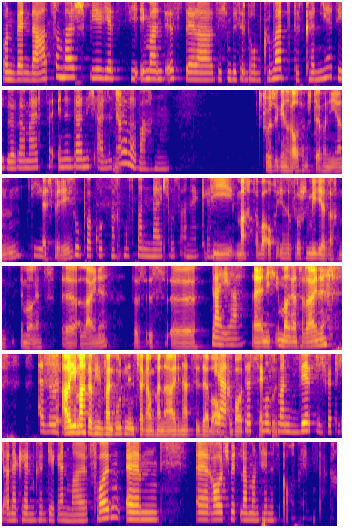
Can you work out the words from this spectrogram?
Und wenn da zum Beispiel jetzt jemand ist, der da sich ein bisschen drum kümmert, das können ja die BürgermeisterInnen da nicht alles Ja. selber machen. Grüße gehen raus an Stefanie Jansen, Die es SPD. super gut macht, muss man neidlos anerkennen. Die macht aber auch ihre Social Media Sachen immer ganz äh, alleine. Das ist, äh, naja, naja, nicht immer ganz alleine. Also Aber die macht auf jeden Fall einen guten Instagram-Kanal, den hat sie selber ja, aufgebaut. das muss cool. man wirklich, wirklich anerkennen. Könnt ihr gerne mal folgen. Ähm, äh, Raul Schmidt-Lamontaine ist auch bei Instagram.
